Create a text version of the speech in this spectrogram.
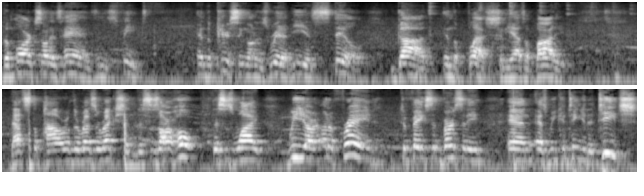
the marks on his hands and his feet and the piercing on his rib. He is still God in the flesh and he has a body. That's the power of the resurrection. This is our hope. This is why we are unafraid to face adversity. And as we continue to teach,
